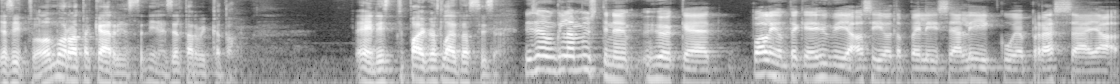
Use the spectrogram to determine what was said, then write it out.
Ja sitten sulla on Morata kärjessä, niin eihän siellä tarvitse kato. Ei niistä paikoista laita sisään. Niin se on kyllä mystinen hyökkäjä, paljon tekee hyviä asioita pelissä ja liikkuu ja prässää ja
